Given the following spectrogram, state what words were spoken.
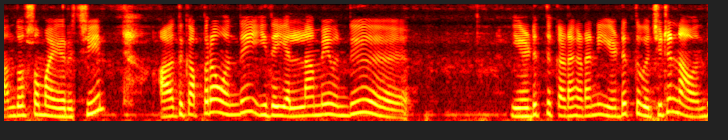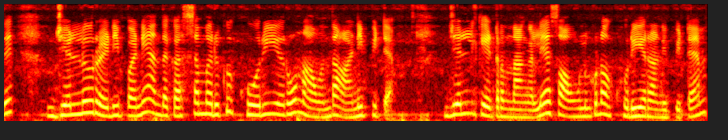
சந்தோஷமாயிருச்சு. அதுக்கப்புறம் வந்து இதை எல்லாமே வந்து எடுத்து கடகடன்னு எடுத்து வச்சுட்டு நான் வந்து ஜெல்லும் ரெடி பண்ணி அந்த கஸ்டமருக்கு கொரியரும் நான் வந்து அனுப்பிட்டேன். ஜெல் கேட்டிருந்தாங்க இல்லையா? ஸோ அவங்களுக்கும் நான் கொரியர் அனுப்பிட்டேன்.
